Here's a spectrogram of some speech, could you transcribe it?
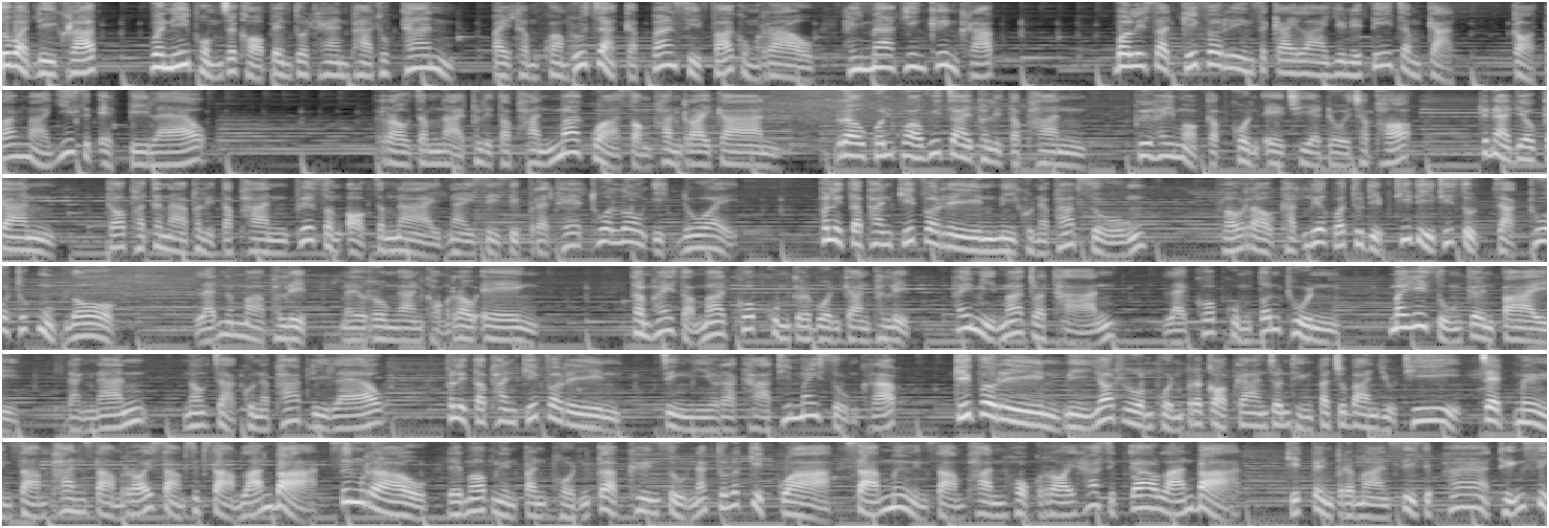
สวัสดีครับ วันนี้ผมจะขอเป็นตัวแทนพาทุกท่าน ไปทำความรู้จักกับบ้านสีฟ้าของเราให้มากยิ่งขึ้นครับ บริษัทกิฟเฟอรีนสกายไลน์ยูนิตี้จำกัด ก่อตั้งมา 21 ปีแล้ว เราจำหน่ายผลิตภัณฑ์มากกว่า 2,000 รายการ เราค้นคว้าวิจัยผลิตภัณฑ์ เพื่อให้เหมาะกับคนเอเชียโดยเฉพาะ ขณะเดียวกันก็พัฒนาผลิตภัณฑ์เพื่อส่งออกจำหน่ายใน 40 ประเทศทั่วโลกอีกด้วย ผลิตภัณฑ์กิฟเฟอรีนมีคุณภาพสูง ราะเราคัดเลือกวัตถุดิบที่ดีที่สุดจากทั่วทุกมุมโลก และนำมาผลิตในโรงงานของเราเองทำให้สามารถควบคุมกระบวนการผลิตให้มีมาตรฐาน และควบคุมต้นทุน ไม่ให้สูงเกินไป ดังนั้นนอกจากคุณภาพดีแล้ว ผลิตภัณฑ์กิฟเฟอรีนจึงมีราคาที่ไม่สูงครับ กิฟเฟอรีนมียอดรวมผลประกอบการจนถึงปัจจุบันอยู่ที่ 73,333 ล้านบาท ซึ่งเราได้มอบเงินปันผลกลับคืนสู่นักธุรกิจกว่า 33,659 ล้านบาท คิดเป็นประมาณ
